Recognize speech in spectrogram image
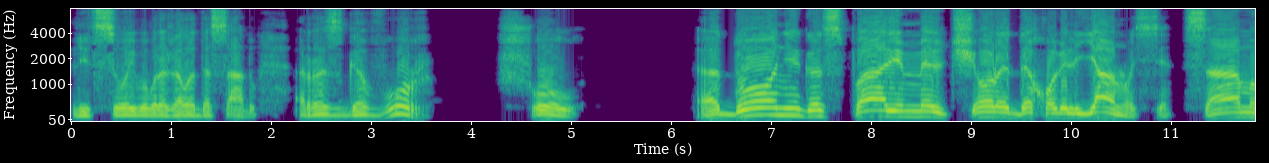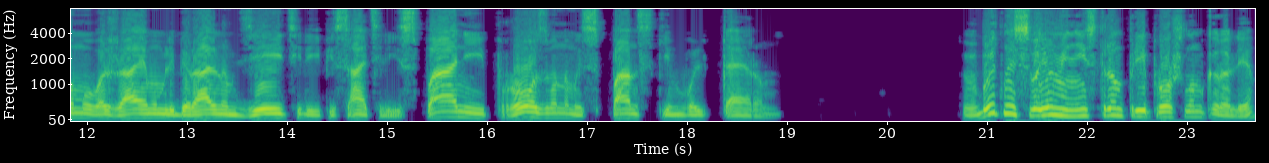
лицо его выражало досаду. Разговор шел о Доне Гаспаре Мельчоре де Ховельяносе, самом уважаемом либеральном деятеле и писателе Испании, прозванном испанским Вольтером. В бытность свою министром при прошлом короле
